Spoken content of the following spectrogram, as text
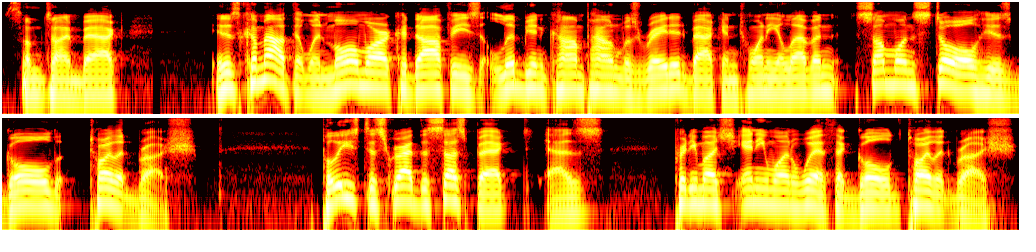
sometime back, it has come out that when Muammar Gaddafi's Libyan compound was raided back in 2011, someone stole his gold toilet brush. Police described the suspect as pretty much anyone with a gold toilet brush.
